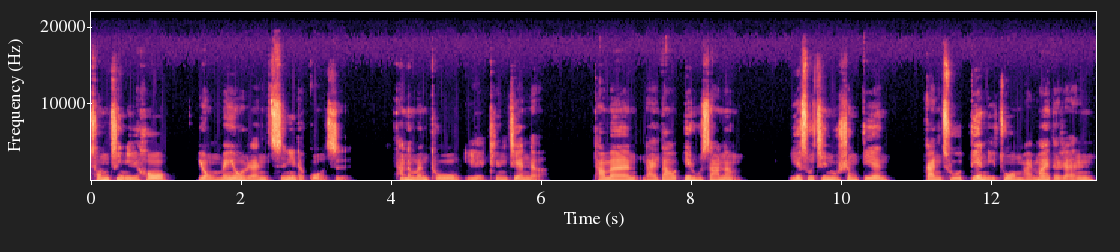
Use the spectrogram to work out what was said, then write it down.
从今以后，永没有人吃你的果子。”他的门徒也听见了。他们来到耶路撒冷，耶稣进入圣殿，赶出店里做买卖的人，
